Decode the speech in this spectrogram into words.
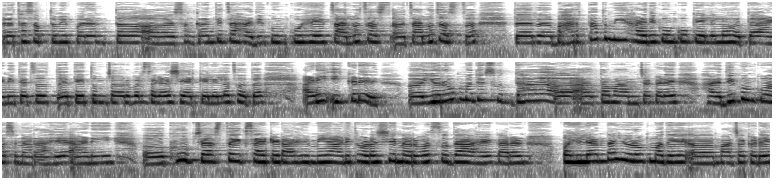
रथसप्तमीपर्यंत संक्रांतीचं हळदी कुंकू हे चालूच अस चालूच असतं. तर भारतात मी हळदी कुंकू केलेलं होतं आणि त्याचं ते तुमच्याबरोबर सगळं शेअर केलेलंच होतं. आणि इकडे युरोपमध्ये सुद्धा आता आमच्याकडे हळदी कुंकू असणार आहे आणि खूप जास्त एक्सायटेड आहे मी आणि थोडीशी नर्वससुद्धा आहे. कारण पहिल्यांदा युरोपमध्ये माझ्याकडे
